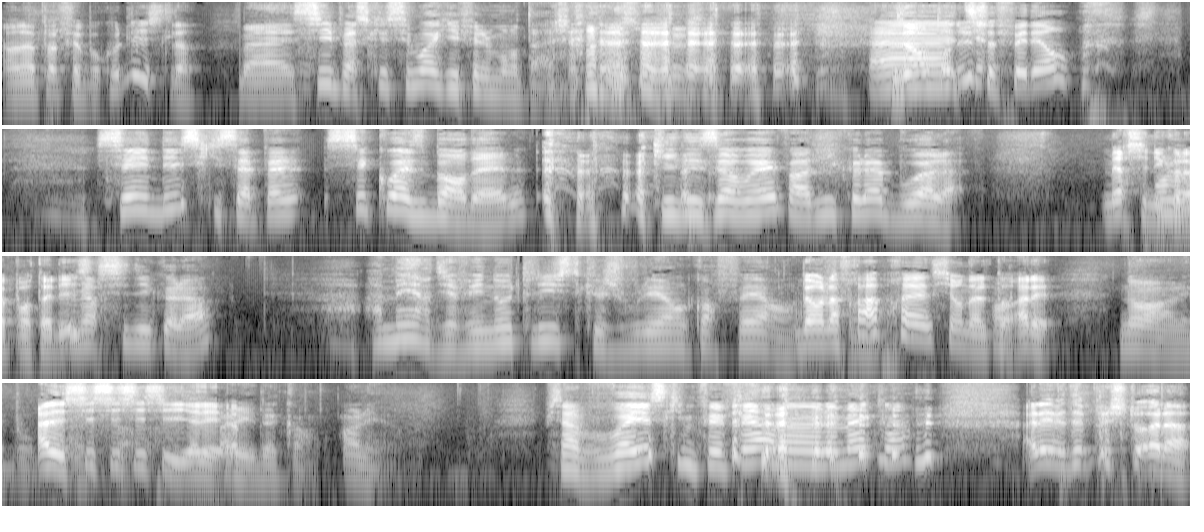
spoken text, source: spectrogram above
Euh, On n'a pas fait beaucoup de listes là. Bah si, parce que c'est moi qui fais le montage. Vous avez entendu ce fainéant? C'est une liste qui s'appelle C'est quoi ce bordel? qui nous est envoyée par Nicolas Boila. Merci Nicolas On- pour ta liste. Merci Nicolas. Ah merde, il y avait une autre liste que je voulais encore faire. Ben on la fera après si on a le temps. Ouais. Allez, Non, allez, bon. allez, si, si, si, si, allez, Allez, d'accord. Allez. Putain, vous voyez ce qu'il me fait faire le, le mec là? Allez, dépêche-toi là.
